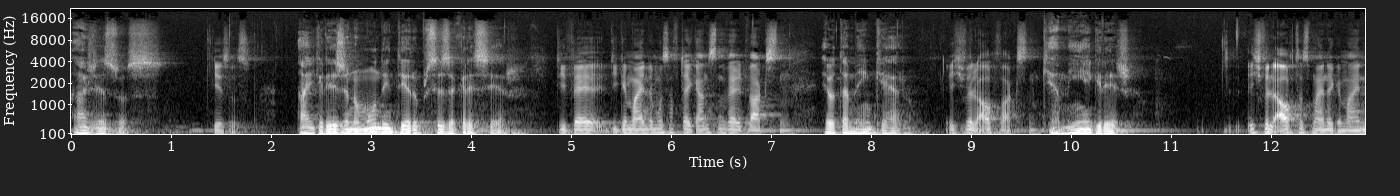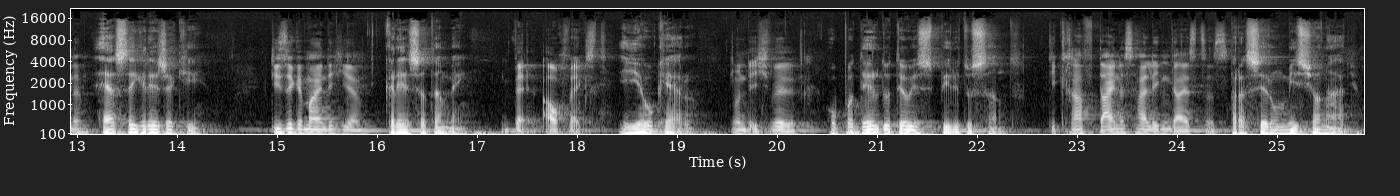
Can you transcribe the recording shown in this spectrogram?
a Jesus. Jesus. A igreja no mundo inteiro precisa crescer. Die, Wel die Gemeinde muss auf der ganzen Welt wachsen. Eu também quero Ich will auch wachsen. que a minha igreja, Ich will auch, dass meine Gemeinde, essa igreja aqui, diese Gemeinde hier, cresça também. auch wächst. E eu quero Und ich will o poder do teu Espírito Santo die Kraft deines Heiligen Geistes, para ser um missionário.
